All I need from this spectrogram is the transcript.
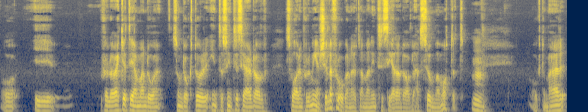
Och i själva verket är man då som doktor inte så intresserad av svaren på de enskilda frågorna utan man är intresserad av det här summamåttet. Mm. Och de här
